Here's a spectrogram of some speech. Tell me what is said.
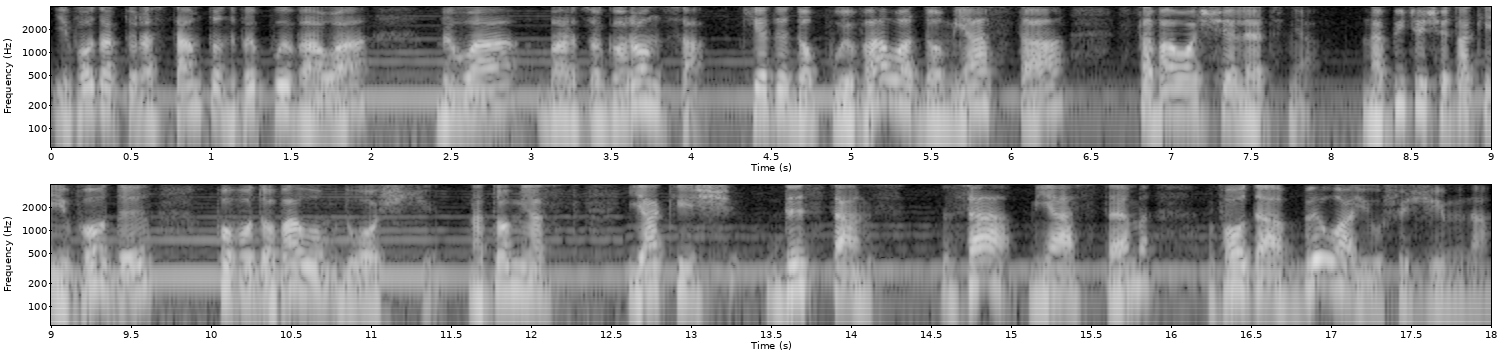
i woda, która stamtąd wypływała, była bardzo gorąca. Kiedy dopływała do miasta, stawała się letnia. Napicie się takiej wody powodowało mdłości. Natomiast jakiś dystans za miastem woda była już zimna.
